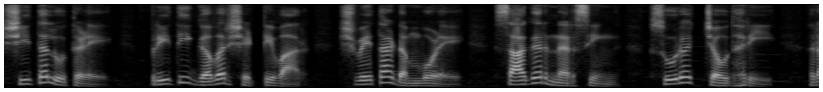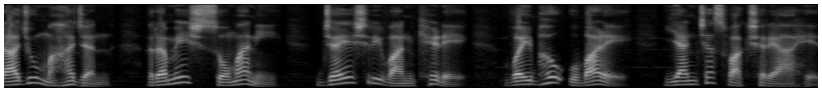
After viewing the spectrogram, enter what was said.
शीतल उतळे प्रीती गवर शेट्टीवार श्वेता डंबोळे सागर नरसिंग सूरज चौधरी राजू महाजन रमेश सोमानी जयश्री वानखेडे वैभव उबाळे यांच्या स्वाक्षऱ्या आहेत.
